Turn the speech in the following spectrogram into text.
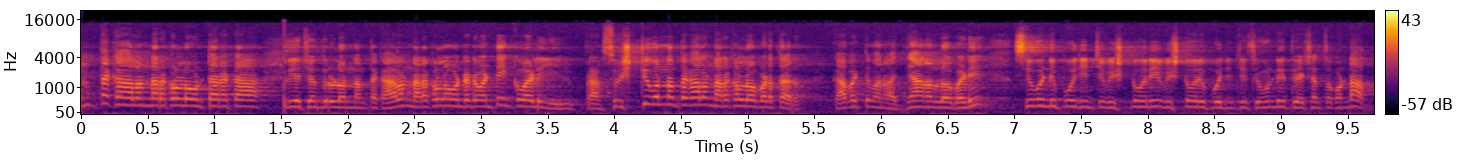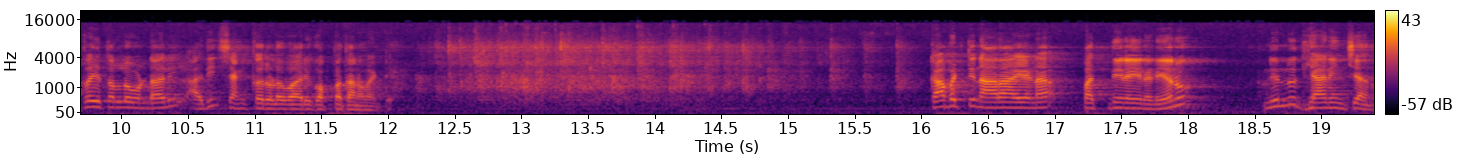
ఎంతకాలం నరకంలో ఉంటారట? సూర్యచంద్రులు ఉన్నంతకాలం నరకంలో ఉండడం అంటే ఇంక వాళ్ళు ఈ సృష్టి ఉన్నంతకాలం నరకంలో పడతారు. కాబట్టి మనం అజ్ఞానంలో పడి శివుణ్ణి పూజించి విష్ణువుని విష్ణువుని పూజించి శివుణ్ణి ద్వేషించకుండా అద్వైతంలో ఉండాలి. అది శంకరుల వారి గొప్పతనం అంటే కాబట్టి నారాయణ పత్నినైన నేను నిన్ను ధ్యానించాను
